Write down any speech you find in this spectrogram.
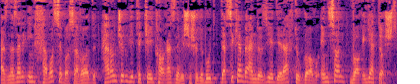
از نظر این خواص باسواد هر آنچه روی تکه کاغذ نوشته شده بود دست کم به اندازه درخت و گاو و انسان واقعیت داشت.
